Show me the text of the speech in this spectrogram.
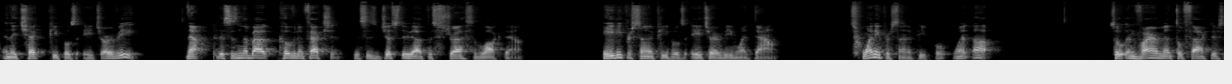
And they checked people's HRV. Now, this isn't about COVID infection. This is just about the stress of lockdown. 80% of people's HRV went down. 20% of people went up. So environmental factors,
